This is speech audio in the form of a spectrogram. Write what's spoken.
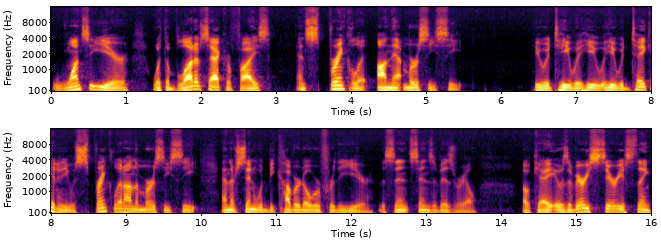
once a year with the blood of sacrifice and sprinkle it on that mercy seat. He would, he would, he, he would take it and he would sprinkle it on the mercy seat and their sin would be covered over for the year, the sin, sins of Israel. Okay? It was a very serious thing.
